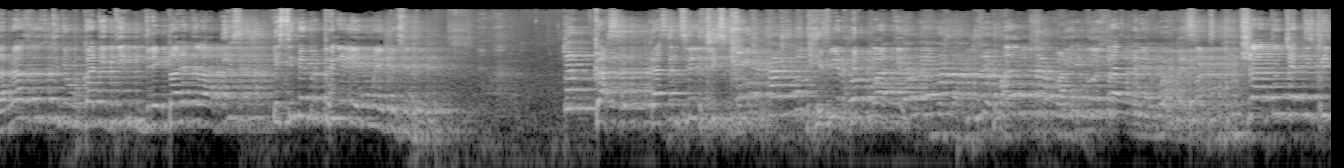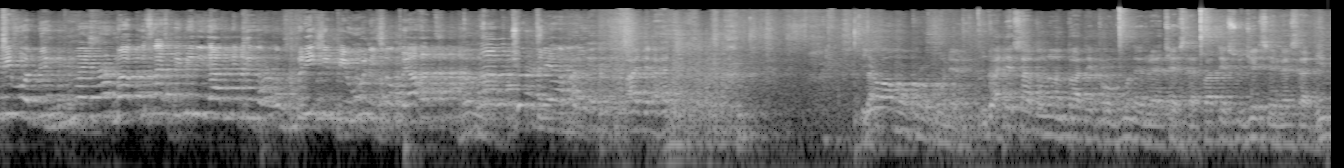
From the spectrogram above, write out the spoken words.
Dar vreau să văd că de bucat de timp, directoarea de la DIS este membru PNL, nu mai e PSD. Ca să, ca să înțelegeți că e filmul de partid. Și atunci despre ce vorbim? Mă acuzați pe mine de anumite sprijin pe unii sau pe alții. N-am nicio treabă. Haide, haide. Eu am o propunere. Haideți să adunăm toate propunerile acestea, toate sugestiile astea din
